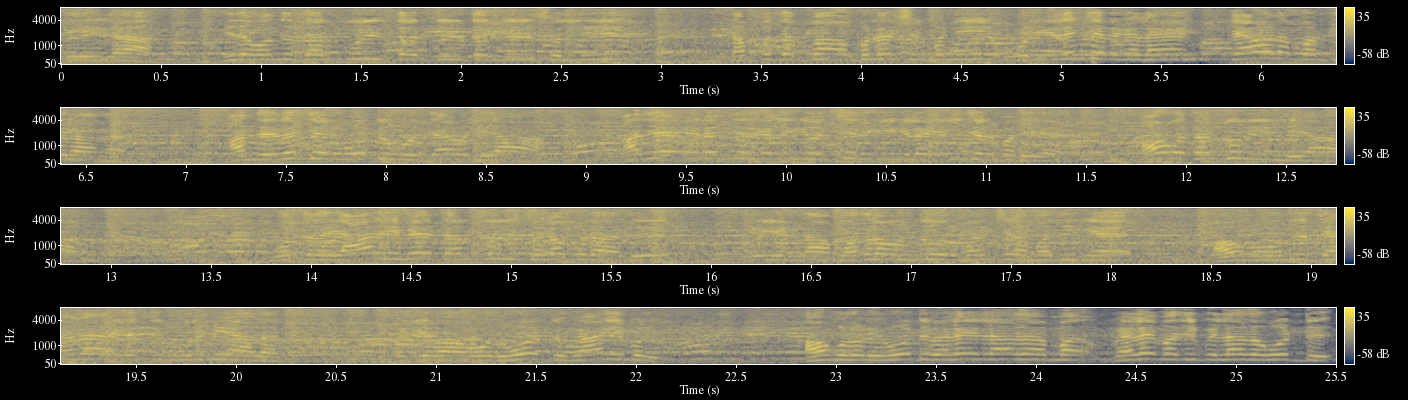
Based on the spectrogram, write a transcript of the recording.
சரிங்களா? இதை வந்து தற்கூரி தற்கூரி தற்கூரி சொல்லி தப்பு தப்பா ப்ரொடக்ஷன் பண்ணி ஒரு இளைஞர்களை கேவலப்படுத்துறாங்க. அந்த இளைஞர் ஓட்டு உங்களுக்கு தேவையில்லையா? அதே இளைஞர்கள் நீங்க வச்சிருக்கீங்களா இளைஞர் படைய. அவங்க தற்கூரி இல்லையா? ஒருத்தர் யாரையுமே தற்கூரி சொல்லக்கூடாது. ஓகேங்களா? முதல்ல வந்து ஒரு மனுஷனை மதிங்க. அவங்க வந்து ஜனநாயகத்தின் உரிமையாளர். ஓகேவா? ஒரு ஓட்டு வேல்யூபிள் அவங்களுடைய ஓட்டு விலை இல்லாத ம- விலை மதிப்பு இல்லாத ஓட்டு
